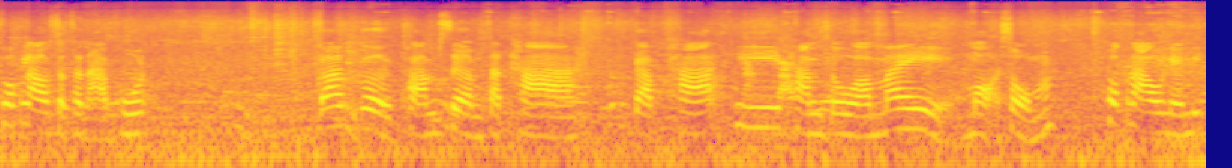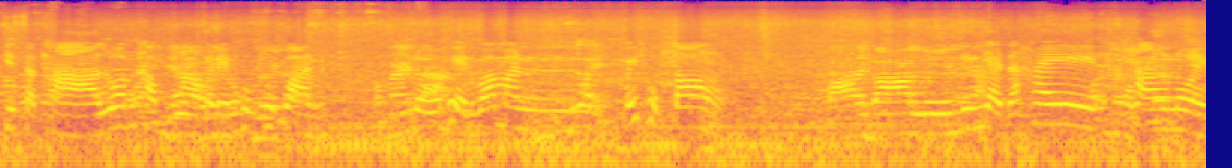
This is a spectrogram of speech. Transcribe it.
พวกเราศาสนาพุทธ ก็เกิดความเสื่อมศรัทธากับพระที่ทำตัวไม่เหมาะสม พวกเราเนี่ยมีจิตศรัทธาร่วมทำบุญกันในทุกๆวัน หนูเห็นว่ามันไม่ถูกต้อง จึงอยากจะให้ทางหน่วย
